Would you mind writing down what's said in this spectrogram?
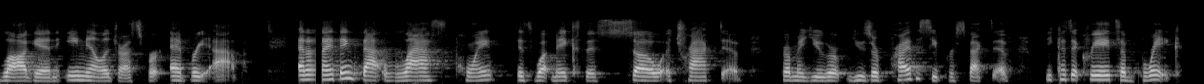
login email address for every app. And I think that last point is what makes this so attractive from a user, privacy perspective because it creates a break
